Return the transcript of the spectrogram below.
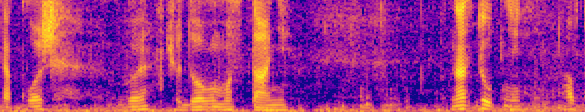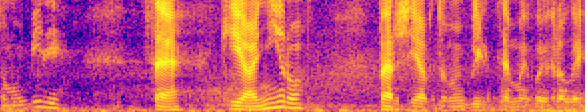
також в чудовому стані. Наступні автомобілі це Kia Niro. Перший автомобіль це ми виграли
